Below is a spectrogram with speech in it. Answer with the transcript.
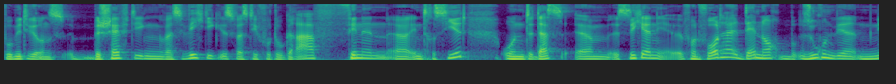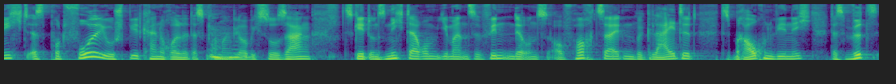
womit wir uns beschäftigen, was wichtig ist, was die Fotografinnen äh, interessiert. Und das ähm, ist sicher von Vorteil. Dennoch suchen wir nicht, das Portfolio spielt keine Rolle. Das kann man, mhm. glaube ich, so sagen. Es geht uns nicht darum, jemanden zu finden, der uns auf Hochzeiten begleitet. Das brauchen wir nicht. Das wird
